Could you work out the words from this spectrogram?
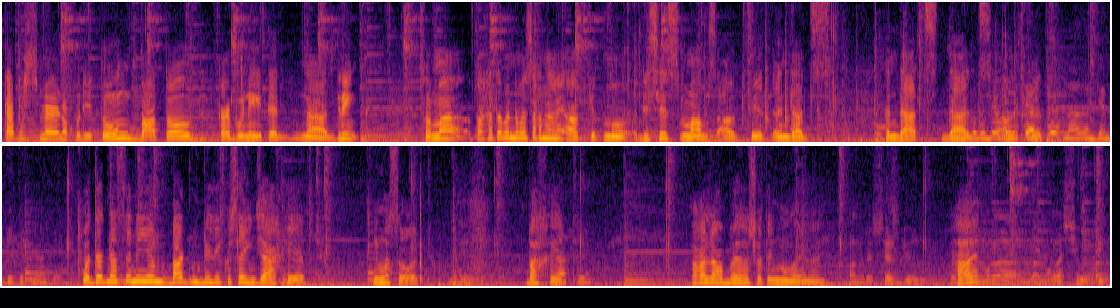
Tapos meron ako ditong bottled carbonated na drink. So ma, pakita mo naman sa kanila yung outfit mo. This is mom's outfit and that's and that's dad's outfit. Cellphone na, nandiyan ticket natin. O dad, nasa na yung bagong bili ko sa yung jacket? Hindi mo suot? Bakit? Akala ko ba susuotin mo ngayon? Pang reserve yun. Ha? May mga, may mga shooting.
